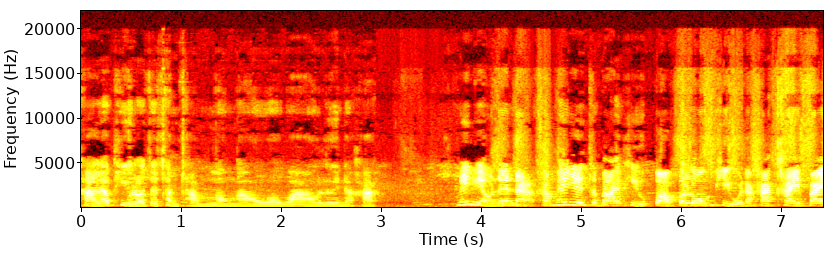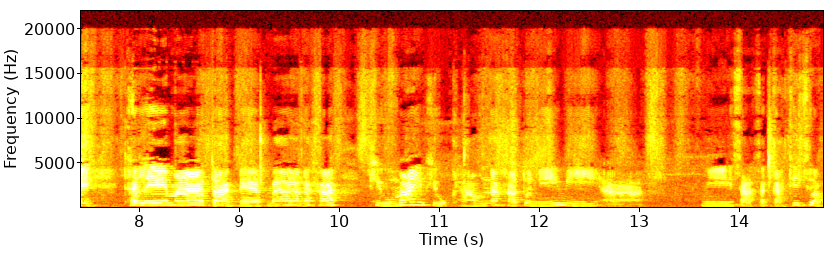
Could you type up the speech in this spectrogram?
ทาแล้วผิวเราจะฉ่ำๆเงาเงาๆวาวๆเลยนะคะ ไม่เหนียวเนินหนะทำให้เย็นสบายผิวปลอบประโลมผิวนะคะ ใครไปทะเลมาตากแดดมานะคะ ผิวไหม้ผิวคล้ำนะคะ ตัวนี้มีอ่า มีสารสกัดที่ช่วย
